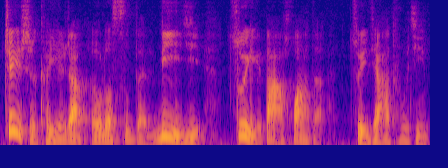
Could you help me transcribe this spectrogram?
这是可以让俄罗斯的利益最大化的最佳途径。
